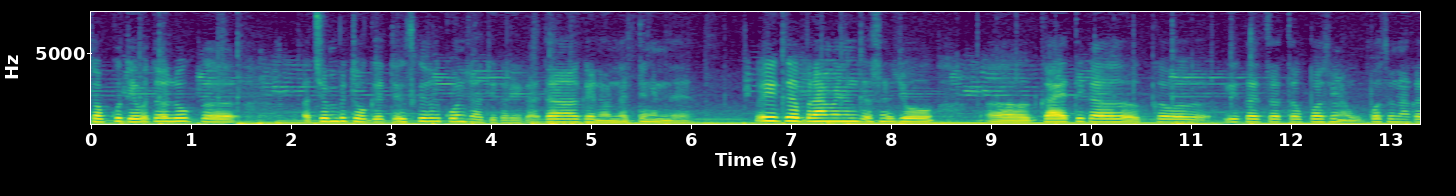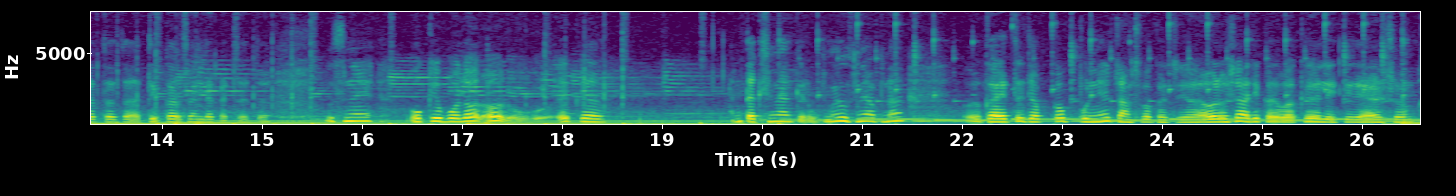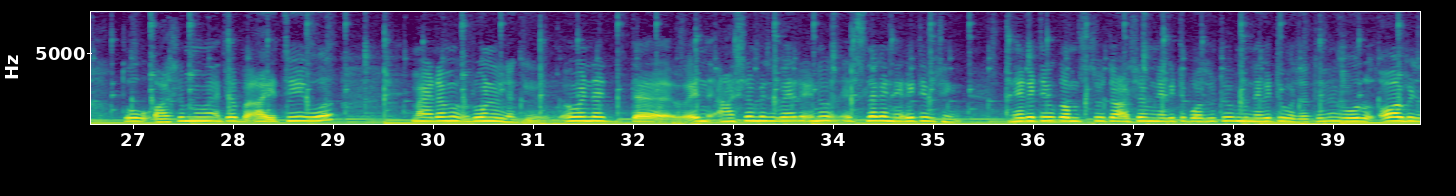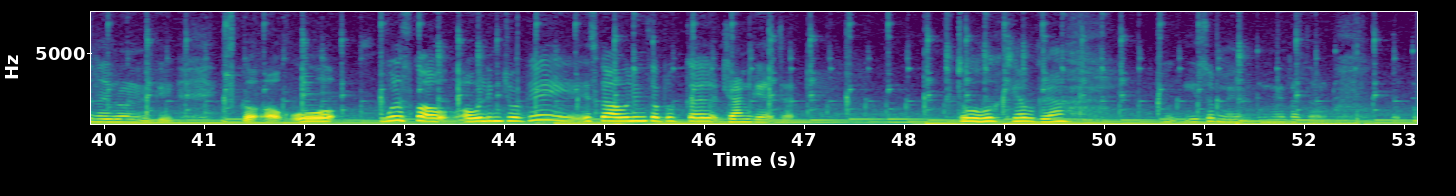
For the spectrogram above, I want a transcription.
सबको देवता लोग अचंभित हो गए थे उसके साथ कौन शादी करेगा? था कहना नथिंग इन तो एक ब्राह्मण जो गायत्री का, का ये करता था उपासना उपासना करता था टिक्का संध्या करता था उसने ओके बोला और एक दक्षिणा के रूप में उसने अपना गायत्री जब का पुण्य ट्रांसफ़र कर दिया और उसे शादी करवा के लेके गया आश्रम। तो आश्रम में जब आई थी वो मैडम रोने लगी। Ashram is where you know it's like a negative thing negative comes to the ashram negative positive negative हो जाते हैं ना, वो और भी ज़्यादा रोने लगी। इसको वो वो उसका अवलिंग छोड़ के इसका अवलिंग सब लोग का जान गया था। तो क्या हो गया? ये सब मैं मैं बता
